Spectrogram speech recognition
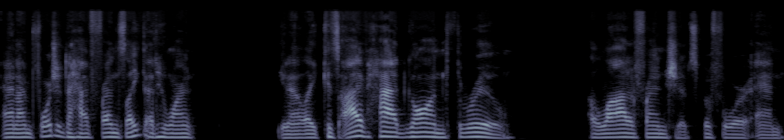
and I'm fortunate to have friends like that who aren't, you know, like because I've had gone through a lot of friendships before and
